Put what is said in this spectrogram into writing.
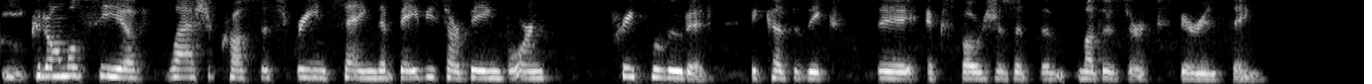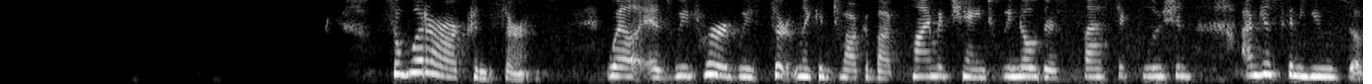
you could almost see a flash across the screen saying that babies are being born pre-polluted because of the, ex- the exposures that the mothers are experiencing. So, what are our concerns? Well, as we've heard, we certainly can talk about climate change. We know there's plastic pollution. I'm just going to use a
